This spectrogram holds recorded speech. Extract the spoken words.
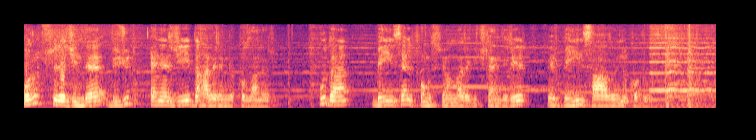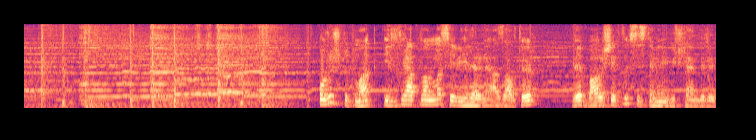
Oruç sürecinde vücut enerjiyi daha verimli kullanır. Bu da beyinsel fonksiyonları güçlendirir ve beyin sağlığını korur. Oruç tutmak iltihaplanma seviyelerini azaltır ve bağışıklık sistemini güçlendirir.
